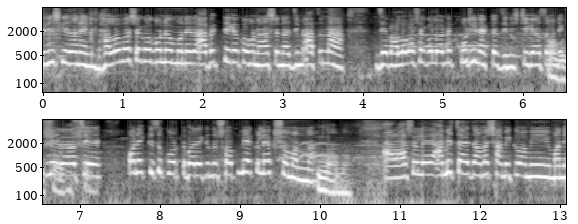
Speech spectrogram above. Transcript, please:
জিনিস কি জানেন ভালোবাসা কখনো মনের আবেগ থেকে কখনো আসে না যে আছে না যে ভালোবাসাগুলো অনেক কঠিন একটা জিনিস ঠিক আছে? অনেক মেয়েরা আছে অনেক কিছু করতে পারে কিন্তু সব মেয়ে একলে এক সমান না। আর আসলে আমি চাই যে আমার স্বামীকেও আমি মানে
